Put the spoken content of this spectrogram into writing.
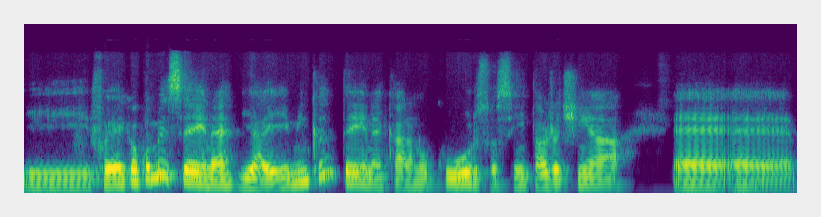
E foi aí que eu comecei, né? E aí me encantei, né, cara, no curso, assim, tal, já tinha... É, é,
